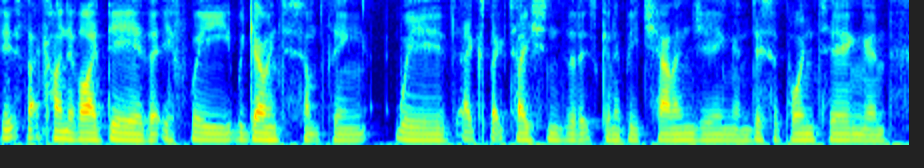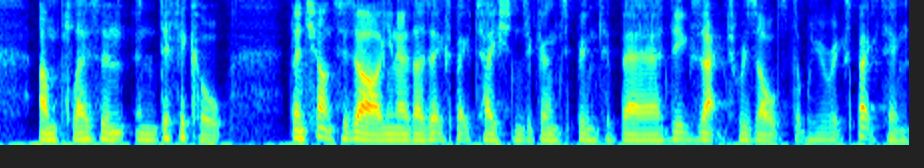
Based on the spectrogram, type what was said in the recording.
it's that kind of idea that if we, we go into something with expectations that it's going to be challenging and disappointing and unpleasant and difficult, then chances are, you know, those expectations are going to bring to bear the exact results that we were expecting.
